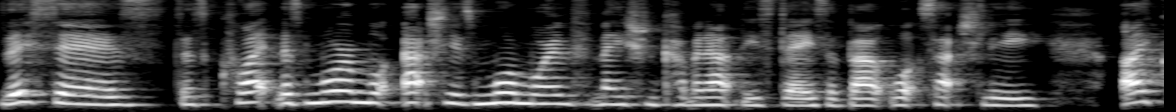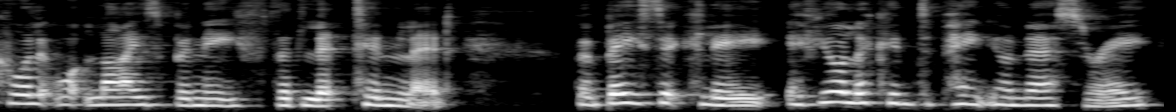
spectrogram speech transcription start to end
This is there's quite there's more and more actually there's more and more information coming out these days about what's actually I call it what lies beneath the tin lid. But basically, if you're looking to paint your nursery,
